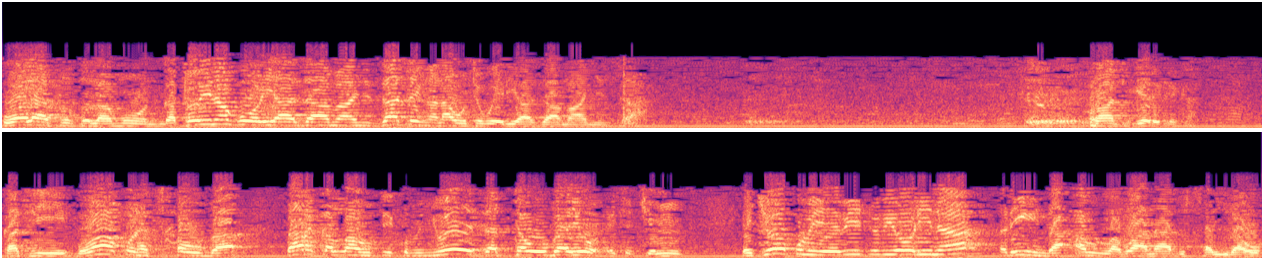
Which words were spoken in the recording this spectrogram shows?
wala tuzulamuun nga tolina gwolyazamanyiza ate nga naawe teweeryazamanyiza oba ntigerekeka kati bwewakola tauba baraka llahu fikum nyweza taubayo ekyo kimu. Ekyokubiri ebintu byolina linda allah bwanabisalirawo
